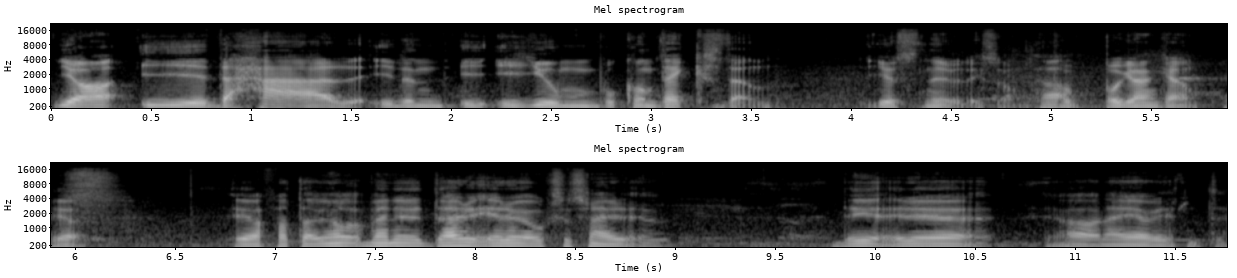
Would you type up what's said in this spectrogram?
Ja, i det här, i, den, i, i jumbo-kontexten just nu liksom, Ja. på, på Gran Can. ja. Jag fattar, men eh, där är det också sån här, det är det, ja nej jag vet inte.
